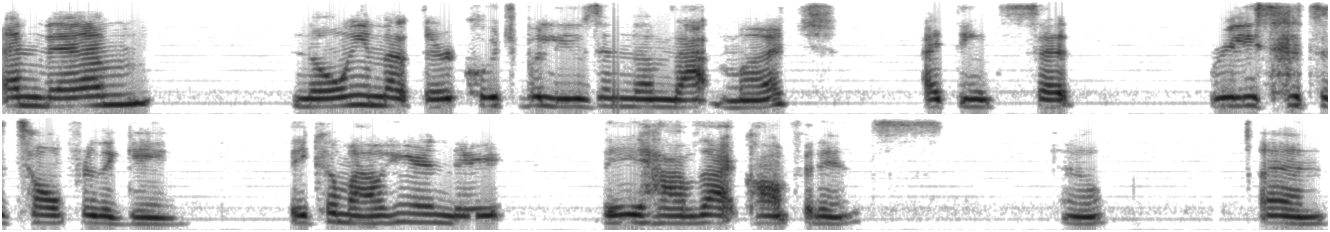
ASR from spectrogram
and them knowing that their coach believes in them that much, I think set really sets a tone for the game. They come out here and they they have that confidence, you know. And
